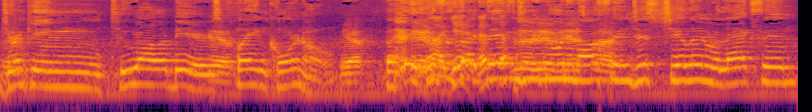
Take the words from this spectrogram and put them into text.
drinking two dollar beers, Yeah. playing cornhole. Yeah. Like, that's Like, the yeah, type that's- things that's- you're Yeah, doing in that's Austin, just chilling, relaxing.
